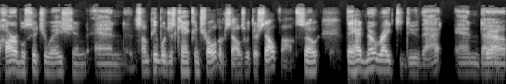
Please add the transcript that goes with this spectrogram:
a horrible situation, and some people just can't control themselves with their cell phones. So they had no right to do that. And Yeah. uh,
